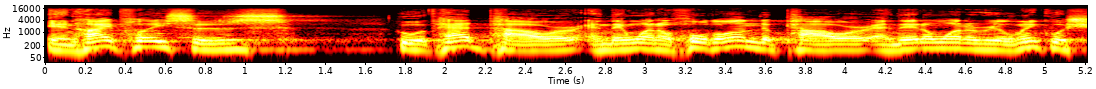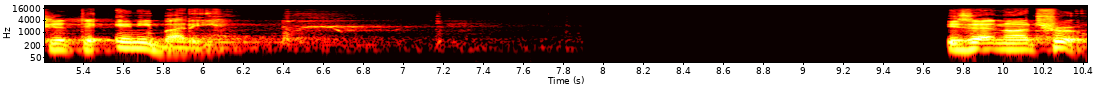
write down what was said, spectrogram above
in high places who have had power and they want to hold on to power and they don't want to relinquish it to anybody. Is that not true?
